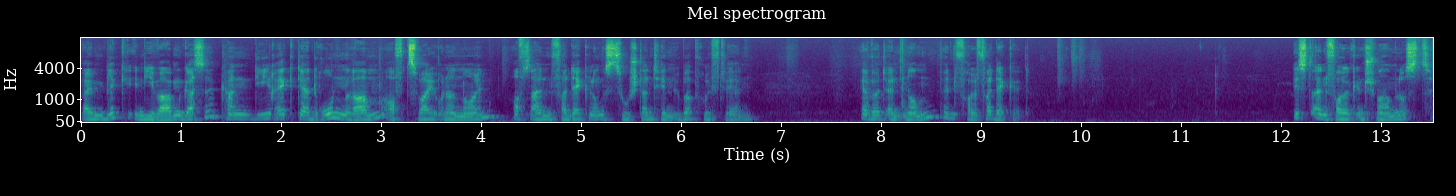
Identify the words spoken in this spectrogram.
Beim Blick in die Wabengasse kann direkt der Drohnenrahmen auf 2 oder 9 auf seinen Verdeckelungszustand hin überprüft werden. Er wird entnommen, wenn voll verdeckelt. Ist ein Volk in Schwarmlust,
